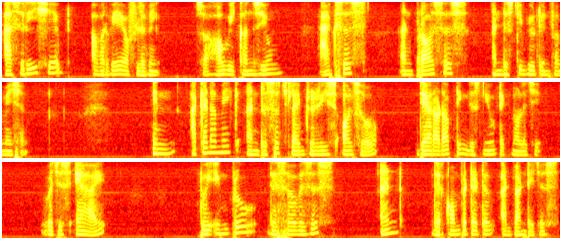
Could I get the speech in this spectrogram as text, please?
has reshaped our way of living. So, how we consume, access, and process and distribute information. In academic and research libraries, also, they are adopting this new technology, which is AI, to improve their services and their competitive advantages.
